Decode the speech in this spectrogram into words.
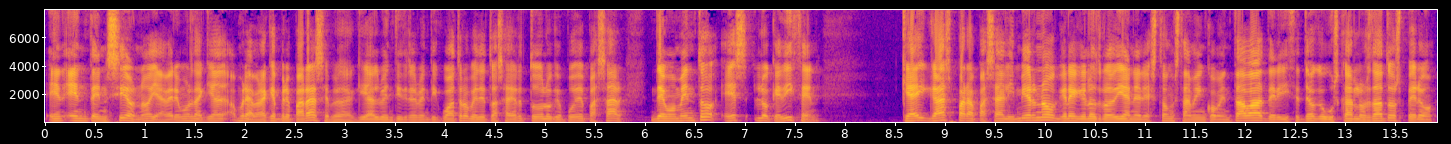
en, tensión, ¿no? Ya veremos de aquí a... Hombre, habrá que prepararse, pero de aquí al 23-24 vete tú a saber todo lo que puede pasar. De momento es lo que dicen que hay gas para pasar el invierno. Greg el otro día en el Stones también comentaba, te dice, tengo que buscar los datos, pero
